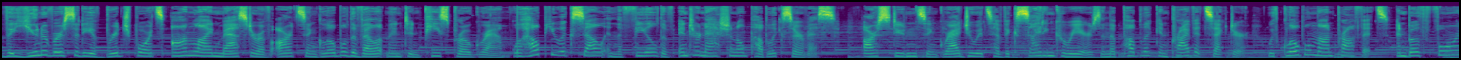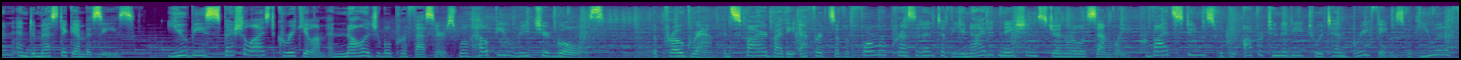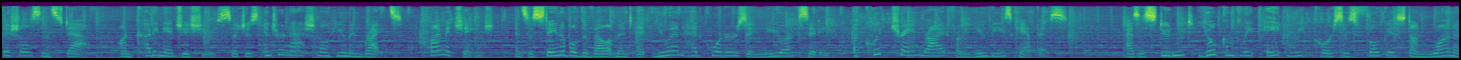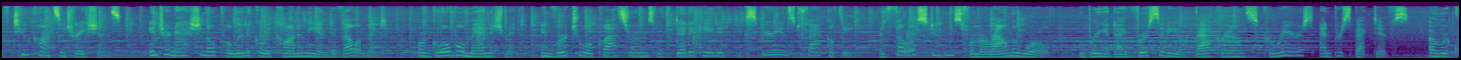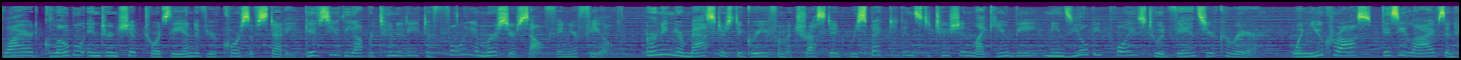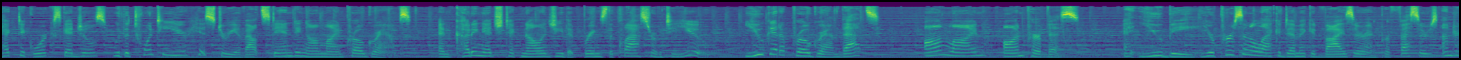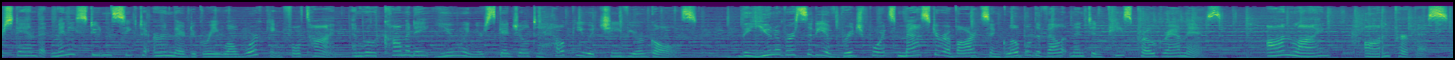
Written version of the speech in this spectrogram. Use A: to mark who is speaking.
A: The University of Bridgeport's online Master of Arts in Global Development and Peace program will help you excel in the field of international public service. Our students and graduates have exciting careers in the public and private sector with global nonprofits and both foreign and domestic embassies. UB's specialized curriculum and knowledgeable professors will help you reach your goals. The program, inspired by the efforts of a former president of the United Nations General Assembly, provides students with the opportunity to attend briefings with UN officials and staff on cutting edge issues such as international human rights, climate change, and sustainable development at UN headquarters in New York City. A quick train ride from UB's campus. As a student, you'll complete eight week courses focused on one of two concentrations international political economy and development, or global management, in virtual classrooms with dedicated, experienced faculty and fellow students from around the world who bring a diversity of backgrounds, careers, and perspectives. A required global internship towards the end of your course of study gives you the opportunity to fully immerse yourself in your field. Earning your master's degree from a trusted, respected institution like UB means you'll be poised to advance your career. When you cross busy lives and hectic work schedules with a 20 year history of outstanding online programs and cutting edge technology that brings the classroom to you, you get a program that's online on purpose. At UB, your personal academic advisor and professors understand that many students seek to earn their degree while working full time and will accommodate you in your schedule to help you achieve your goals. The University of Bridgeport's Master of Arts in Global Development and Peace program is online on purpose.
